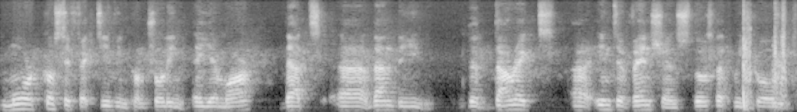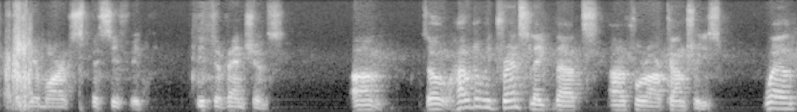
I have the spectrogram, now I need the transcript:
more cost effective in controlling AMR that, uh, than the, the direct uh, interventions, those that we call AMR specific interventions. Um, so how do we translate that uh, for our countries? Well,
